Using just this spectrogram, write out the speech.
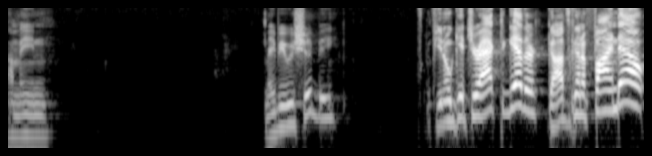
I mean, maybe we should be. If you don't get your act together, God's going to find out.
